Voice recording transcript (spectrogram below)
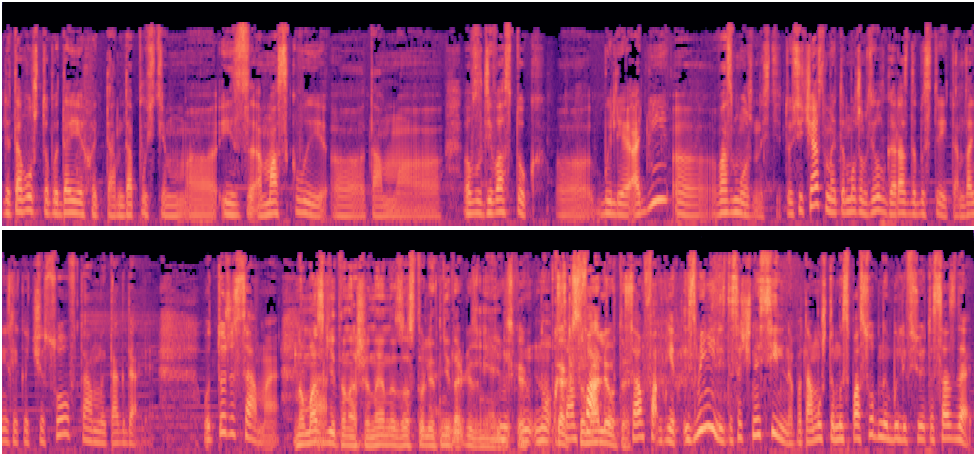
для того, чтобы доехать, там, допустим, э, из Москвы э, там, э, во Владивосток э, были одни э, возможности, то сейчас мы это можем сделать гораздо быстрее, там, за несколько часов там, и так далее. Вот то же самое. Но мозги-то наши, наверное, за сто лет не так изменились, как, Ну, как сам самолеты. Факт, сам факт. Нет, изменились достаточно сильно, потому что мы способны были все это создать.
